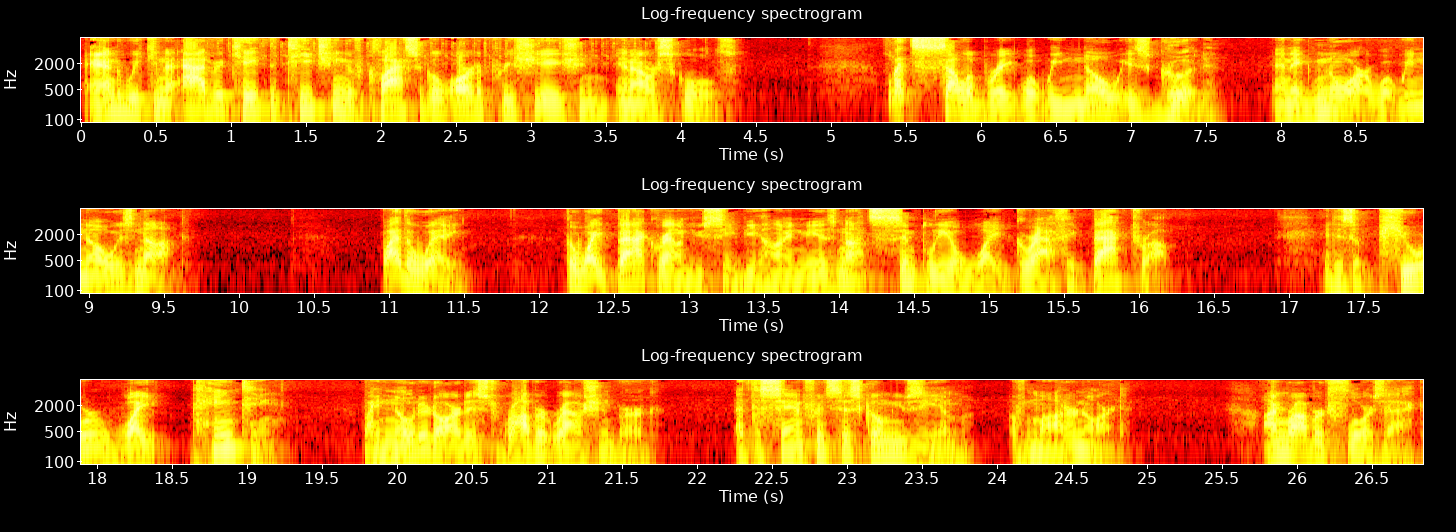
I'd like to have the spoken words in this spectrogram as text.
And we can advocate the teaching of classical art appreciation in our schools. Let's celebrate what we know is good and ignore what we know is not. By the way, the white background you see behind me is not simply a white graphic backdrop. It is a pure white painting by noted artist Robert Rauschenberg at the San Francisco Museum of Modern Art. I'm Robert Florczak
